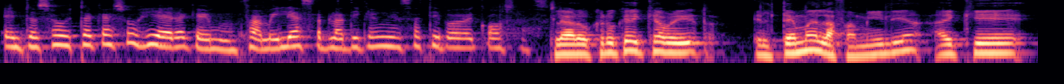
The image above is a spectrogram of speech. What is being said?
Entonces, ¿usted qué sugiere? Que en familias se platiquen ese tipo de cosas. Claro, creo que hay que abrir el tema de la familia, hay que,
